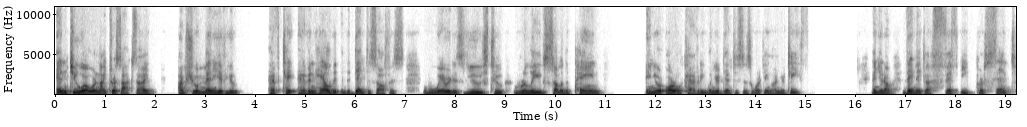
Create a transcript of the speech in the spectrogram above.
N2O or nitrous oxide, I'm sure many of you have, ta- have inhaled it in the dentist's office where it is used to relieve some of the pain in your oral cavity when your dentist is working on your teeth. And you know, they make a 50%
